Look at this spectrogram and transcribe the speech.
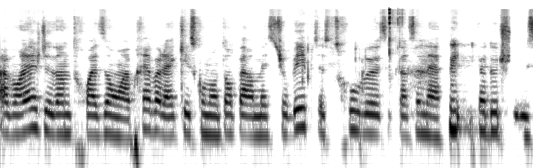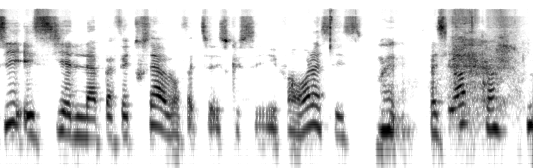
avant l'âge de 23 ans. Après, voilà, qu'est-ce qu'on entend par masturber Ça se trouve, euh, cette personne a pas d'autre chose aussi. Et si elle n'a pas fait tout ça, en fait, est-ce que c'est, enfin voilà, c'est pas si grave, quoi.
